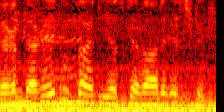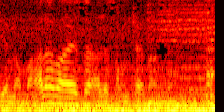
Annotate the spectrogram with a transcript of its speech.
Während der Regenzeit, die es gerade ist, steht hier normalerweise alles unter Wasser.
